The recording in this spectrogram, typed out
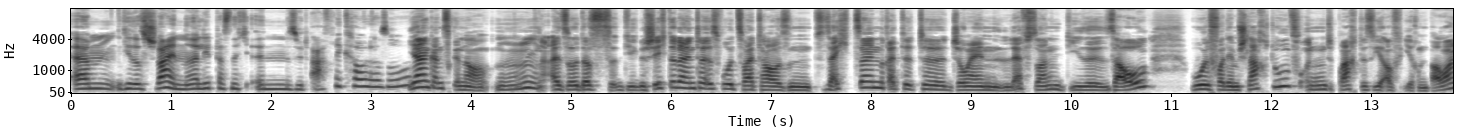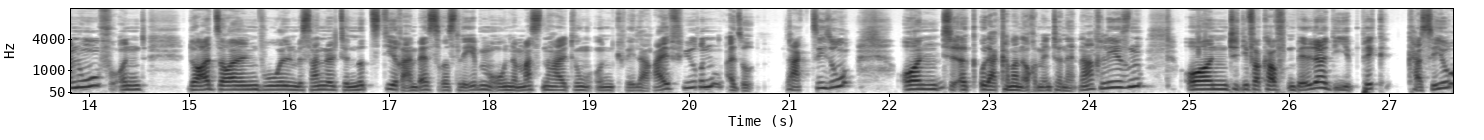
Ähm, dieses Schwein, ne, lebt das nicht in Südafrika oder so? Ja, ganz genau. Mhm. Also das, die Geschichte dahinter ist wohl 2016 rettete Joanne Lefson diese Sau wohl vor dem Schlachthof und brachte sie auf ihren Bauernhof und dort sollen wohl misshandelte Nutztiere ein besseres Leben ohne Massenhaltung und Quälerei führen. Also sagt sie so. Und, mhm. äh, oder kann man auch im Internet nachlesen. Und die verkauften Bilder, die Pic Cassio,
